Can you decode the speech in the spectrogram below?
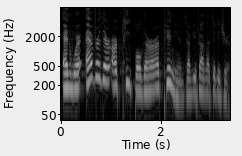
And wherever there are people, there are opinions. Have you found that to be true?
